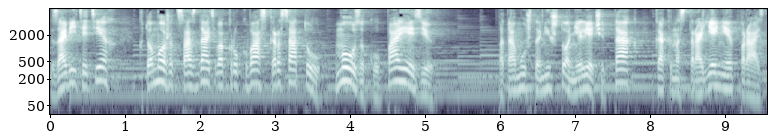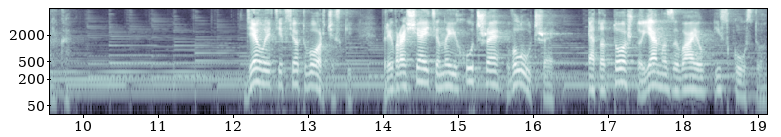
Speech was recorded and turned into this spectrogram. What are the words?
Зовите тех, кто может создать вокруг вас красоту, музыку, поэзию, потому что ничто не лечит так, как настроение праздника. Делайте все творчески, превращайте наихудшее в лучшее. Это то, что я называю искусством.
